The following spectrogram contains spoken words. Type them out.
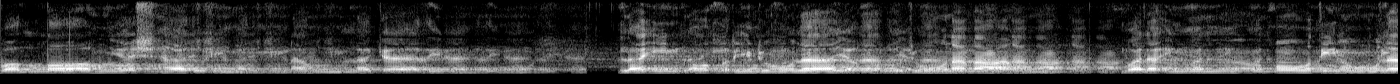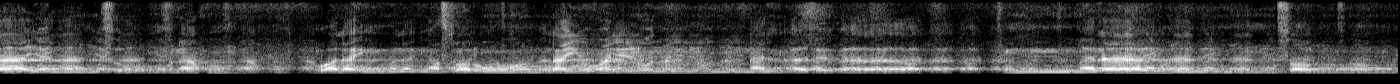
والله يشهد إنهم لكاذبون. لئن أخرجوا لا يخرجون معهم ولئن قوتلوا لا ينصرونهم ولئن نصروهم ليولن الأدبار ثم لا ينصرون.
